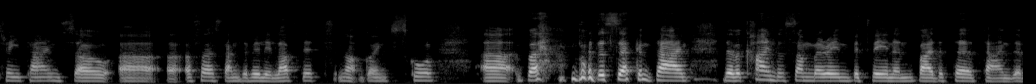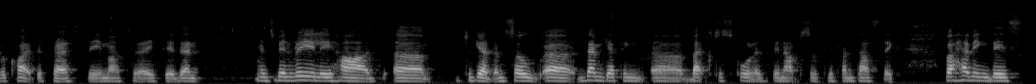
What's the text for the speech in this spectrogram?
three times. So uh, a first time they really loved it, not going to school. Uh, but but the second time they were kind of somewhere in between, and by the third time they were quite depressed, demotivated, and it's been really hard uh, to get them. So uh, them getting uh, back to school has been absolutely fantastic. But having this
